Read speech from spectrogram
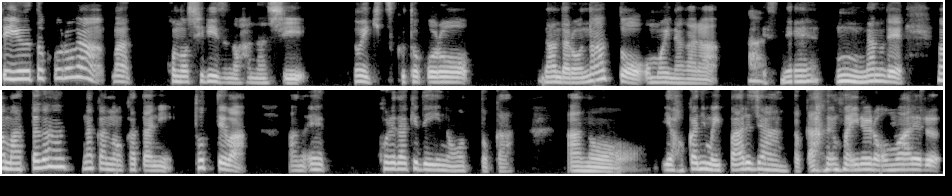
ていうところが、まあ、このシリーズの話の行き着くところなんだろうなと思いながらですね。はい、うん。なので、まあ、真っ只中の方にとっては、あの、え、これだけでいいの？とか、あの、いや、他にもいっぱいあるじゃんとか、まあ、いろいろ思われる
